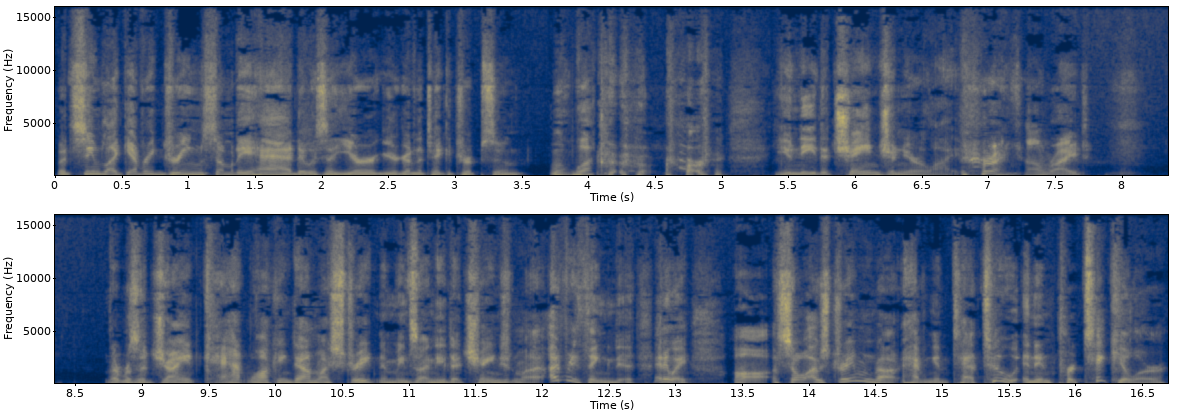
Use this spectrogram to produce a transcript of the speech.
but it seemed like every dream somebody had, it was a you're you're going to take a trip soon. What? you need a change in your life. right. All right. There was a giant cat walking down my street, and it means I need a change in my everything. Anyway, uh, so I was dreaming about having a tattoo, and in particular,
